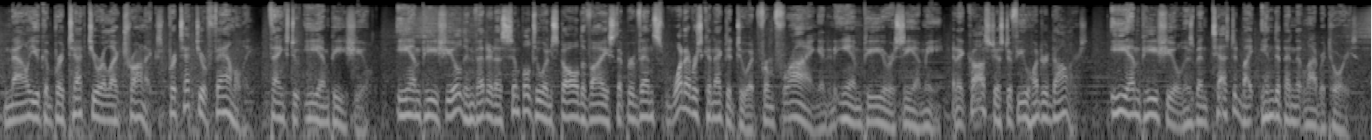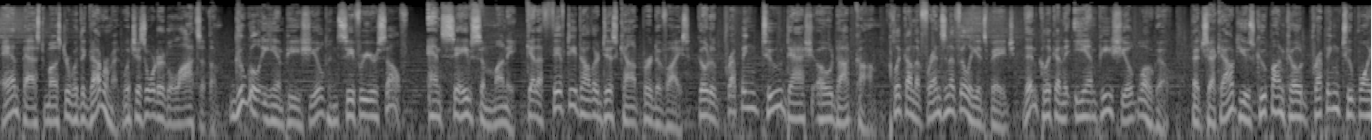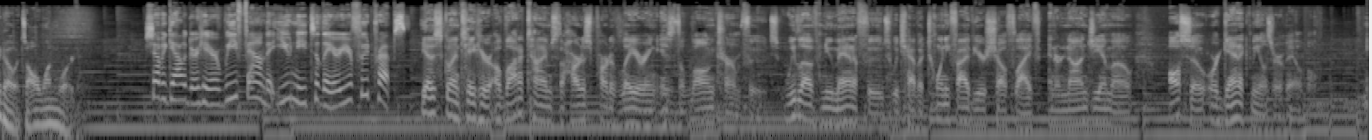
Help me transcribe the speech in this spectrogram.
Now you can protect your electronics, protect your family, thanks to EMP Shield. EMP Shield invented a simple to install device that prevents whatever's connected to it from frying in an EMP or CME, and it costs just a few hundred dollars. EMP Shield has been tested by independent laboratories and passed muster with the government, which has ordered lots of them. Google EMP Shield and see for yourself. And save some money. Get a $50 discount per device. Go to prepping2-0.com. Click on the Friends and Affiliates page, then click on the EMP Shield logo. At checkout, use coupon code PREPPING2.0. It's all one word. Shelby Gallagher here. We found that you need to layer your food preps. Yeah, this is Glenn Tate here. A lot of times, the hardest part of layering is the long term foods. We love Numanna foods, which have a 25 year shelf life and are non GMO. Also, organic meals are available.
